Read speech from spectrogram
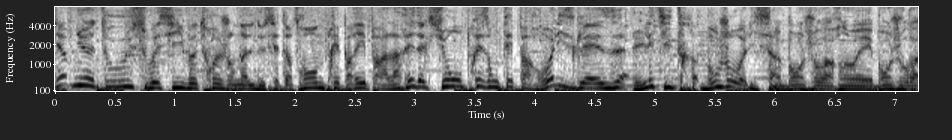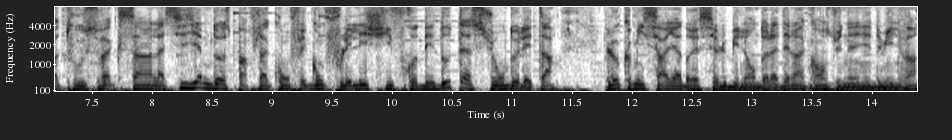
Bienvenue à tous, voici votre journal de 7h30 préparé par la rédaction, présenté par Wallis Glaise. Les titres, bonjour Wallis. Bonjour Arnaud et bonjour à tous. Vaccin, la sixième dose par flacon fait gonfler les chiffres des dotations de l'État. Le commissariat a dressé le bilan de la délinquance d'une année 2020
